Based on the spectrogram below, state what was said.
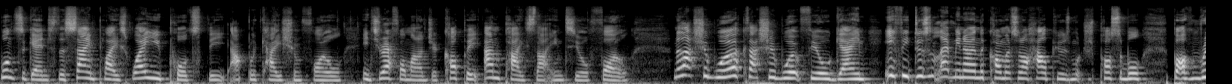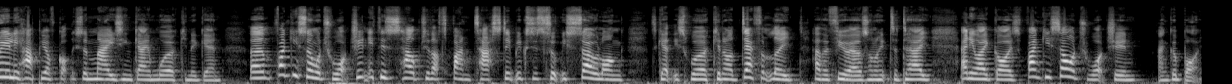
once again to the same place where you put the application file into your F1 Manager, copy and paste that into your file. Now that should work, that should work for your game. If it doesn't, let me know in the comments and I'll help you as much as possible. But I'm really happy I've got this amazing game working again. Um, thank you so much for watching. If this has helped you, that's fantastic because it took me so long to get this working. I'll definitely have a few hours on it today. Anyway, guys, thank you so much for watching and goodbye.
